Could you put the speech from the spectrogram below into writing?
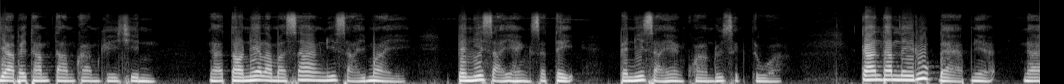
อย่าไปทำตามความเคยชินนะตอนนี้เรามาสร้างนิสัยใหม่ เป็นนิสัยแห่งสติ เป็นนิสัยแห่งความรู้สึกตัว การทำในรูปแบบเนี่ยนะ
